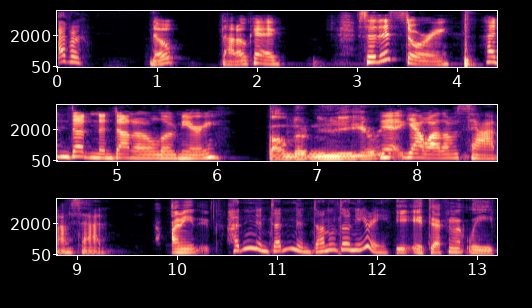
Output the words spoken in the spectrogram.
Ever. nope, not okay. So this story, Hudden Dudden and Donald O'Neary. Yeah, yeah. Wow, that was sad. I'm sad. I mean, Hudden and Dudden and Donald O'Neary. it, it definitely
